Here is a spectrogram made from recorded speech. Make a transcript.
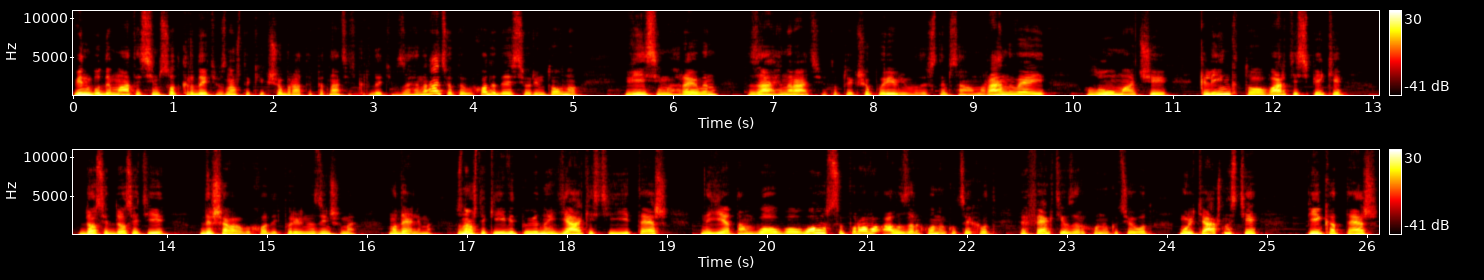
він буде мати 700 кредитів. Знову ж таки, якщо брати 15 кредитів за генерацію, то виходить десь орієнтовно 8 гривень за генерацію. Тобто, якщо порівнювати з тим самим Runway, Luma чи Klink, то вартість піки досить-досить і дешева виходить порівняно з іншими моделями. Знову ж таки, і відповідно якість її теж не є там воу-воу-воу суперово, але за рахунок оцих от ефектів, за рахунок цієї от мультяшності, Піка теж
